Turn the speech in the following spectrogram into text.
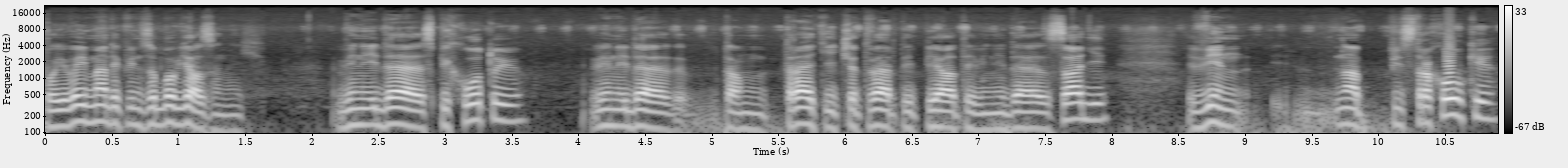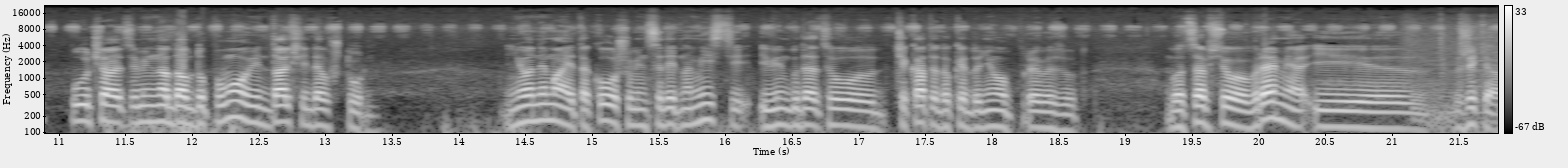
Бойовий медик він зобов'язаний. Він йде з піхотою, він йде там третій, четвертий, п'ятий, він йде ззаді. Він на підстраховки, виходить, він надав допомогу, він далі йде в штурм. У нього немає такого, що він сидить на місці і він буде цього чекати, доки до нього привезуть. Бо це все время і життя.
